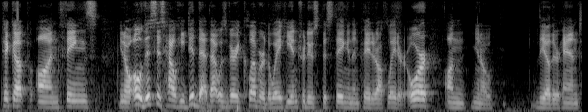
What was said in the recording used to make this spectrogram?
pick up on things, you know, oh, this is how he did that. That was very clever, the way he introduced this thing and then paid it off later. Or on, you know, the other hand,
